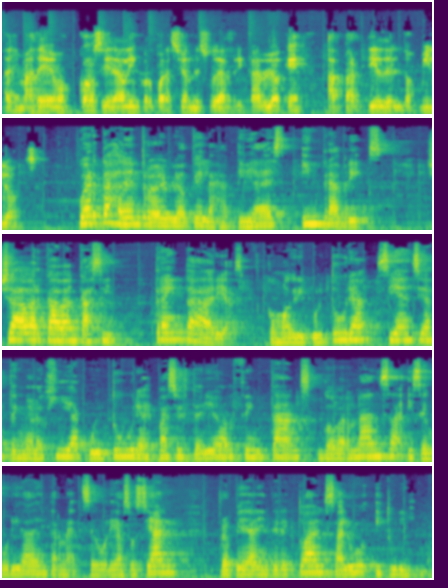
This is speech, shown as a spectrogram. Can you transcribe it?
Además debemos considerar la incorporación de Sudáfrica al bloque a partir del 2011. Puertas adentro del bloque, las actividades intra-BRICS ya abarcaban casi 30 áreas, como agricultura, ciencias, tecnología, cultura, espacio exterior, think tanks, gobernanza y seguridad de Internet, seguridad social, propiedad intelectual, salud y turismo.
